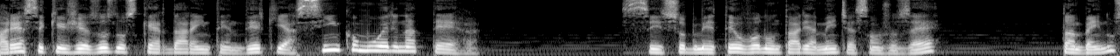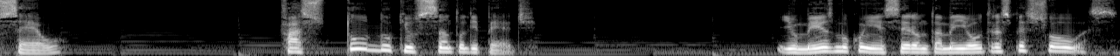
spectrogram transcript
Parece que Jesus nos quer dar a entender que, assim como ele na terra se submeteu voluntariamente a São José, também no céu faz tudo o que o santo lhe pede. E o mesmo conheceram também outras pessoas,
